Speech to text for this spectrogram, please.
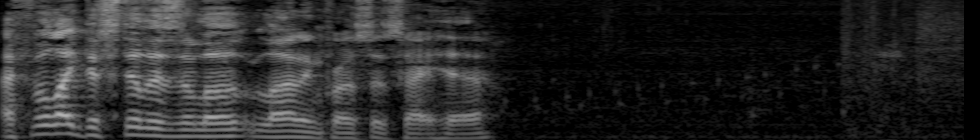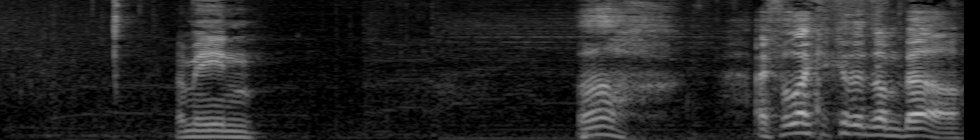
I feel like this still is a learning process right here. I mean... Ugh. I feel like I could have done better.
